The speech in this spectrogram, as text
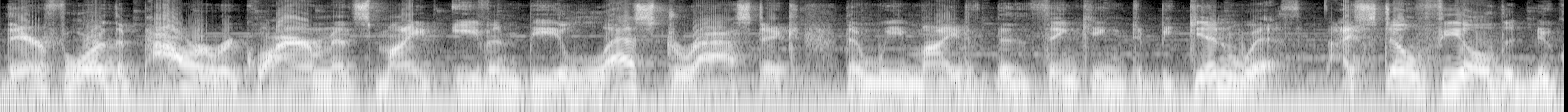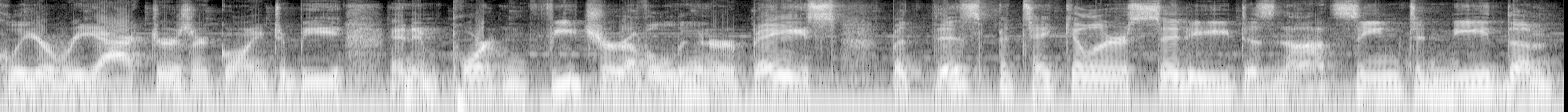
Therefore, the power requirements might even be less drastic than we might have been thinking to begin with. I still feel that nuclear reactors are going to be an important feature of a lunar base, but this particular city does not seem to need them.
